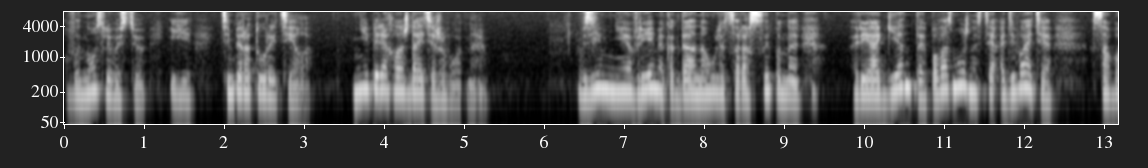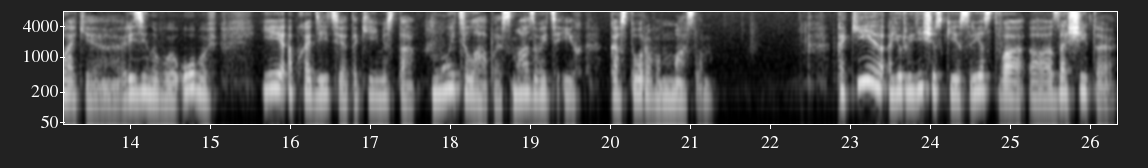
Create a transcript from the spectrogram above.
выносливостью и температурой тела. Не переохлаждайте животное. В зимнее время, когда на улице рассыпаны реагенты, по возможности одевайте собаке резиновую обувь и обходите такие места. Мойте лапы, смазывайте их касторовым маслом. Какие аюрведические средства э, защиты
